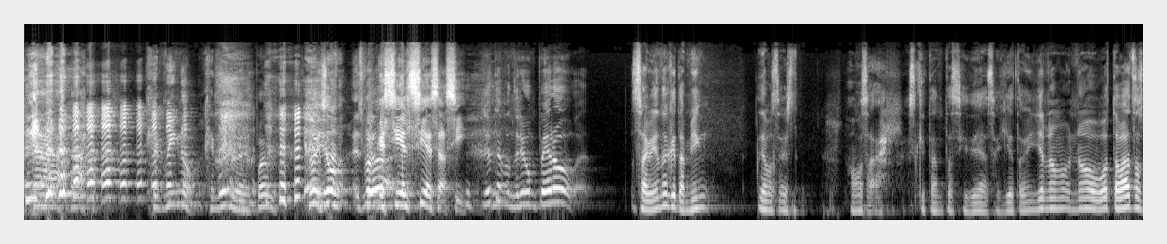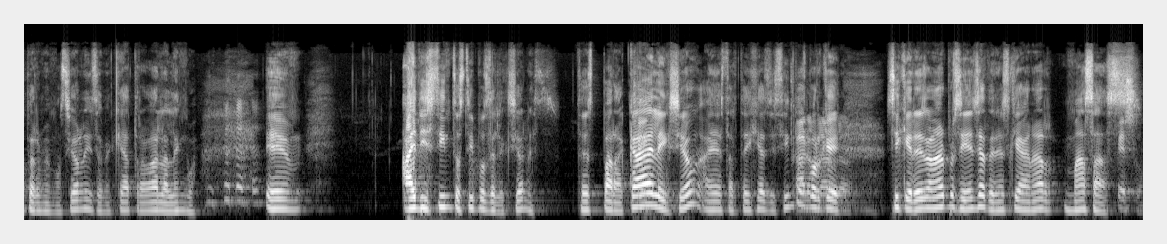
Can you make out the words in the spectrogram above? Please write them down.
genuino, genuino del pueblo. No, es porque sí, él sí es así. Yo te pondría un pero sabiendo que también, digamos, vamos a ver, es que tantas ideas aquí yo también. Yo no, no voto vatos, pero me emociona y se me queda trabada la lengua. Em, hay distintos tipos de elecciones. Entonces, para cada elección hay estrategias distintas porque si quieres ganar presidencia, tenés que ganar masas. Eso,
